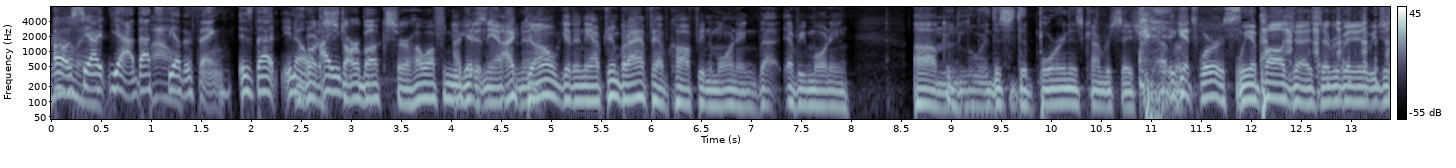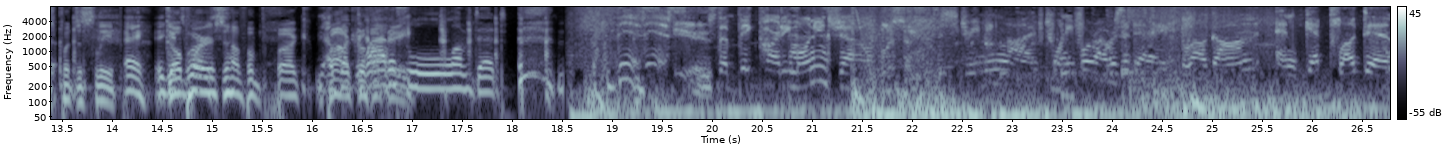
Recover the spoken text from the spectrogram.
Oh, see, I, yeah, that's Wow. the other thing is that you know go to I Starbucks or how often do you I get guess it in the afternoon? I don't get it in the afternoon, but I have to have coffee in the morning. That every morning. Um, Good lord, this is the boringest conversation ever. It gets worse. We apologize to everybody that we just put to sleep. Hey, it go gets pour worse. yourself a book. Yeah, pot of of Gladys loved it. This, is the Big Party Morning Show. Listen. Streaming live 24 hours a day. Log on and get plugged in.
